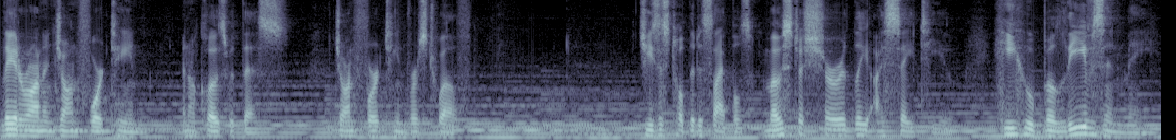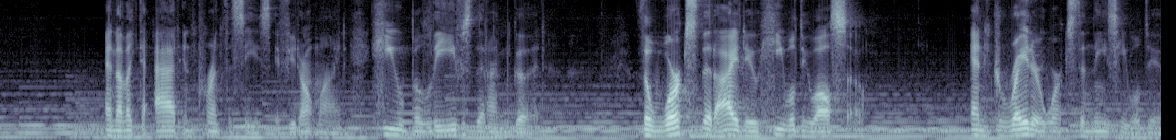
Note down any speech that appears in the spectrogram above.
Later on in John 14, and I'll close with this John 14, verse 12. Jesus told the disciples, Most assuredly I say to you, he who believes in me, and I'd like to add in parentheses, if you don't mind, he who believes that I'm good, the works that I do, he will do also. And greater works than these he will do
